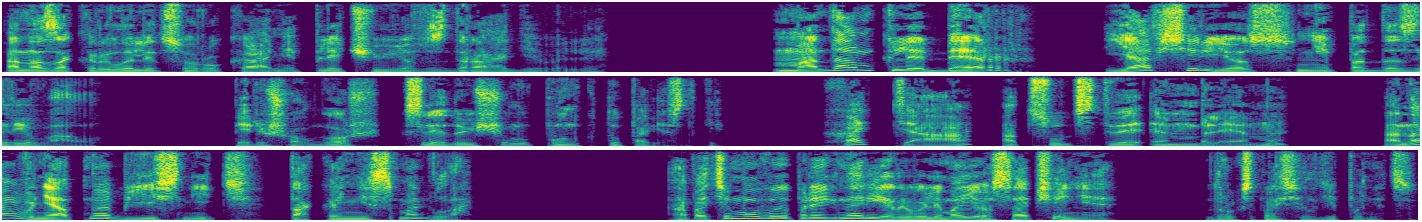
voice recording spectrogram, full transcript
Она закрыла лицо руками, плечи ее вздрагивали. «Мадам Клебер я всерьез не подозревал», — перешел Гош к следующему пункту повестки. Хотя отсутствие эмблемы она внятно объяснить так и не смогла. «А почему вы проигнорировали мое сообщение?» — вдруг спросил японец.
